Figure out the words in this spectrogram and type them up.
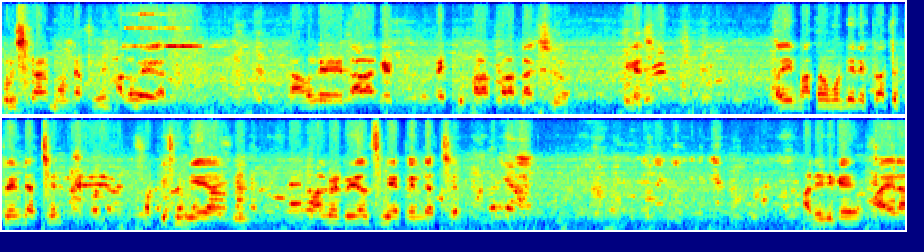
পরিষ্কার, মনটা খুবই ভালো হয়ে গেল। তাহলে তার আগে মনটা একটু খারাপ খারাপ লাগছিল। ঠিক আছে। ওই মাথার উপর দিয়ে দেখতে পাচ্ছ ট্রেন যাচ্ছে। সবকিছু নিয়ে মিন মাল মেটেরিয়ালস নিয়ে ট্রেন যাচ্ছে। আর এদিকে ভাইয়েরা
